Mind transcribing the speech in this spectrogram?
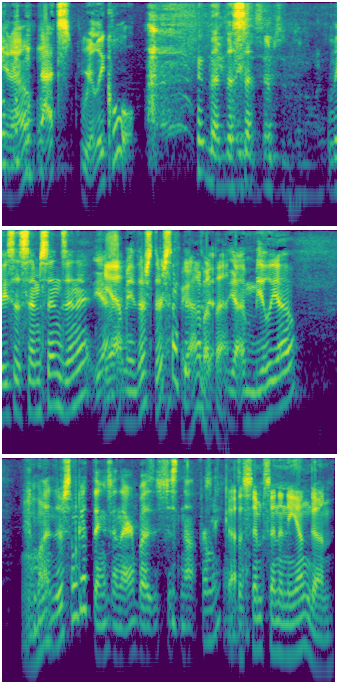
you know, that's really cool. the the Lisa Sim- Simpson's in the. Lisa Simpson's in it. Yeah, Yeah. I mean, there's there's Yeah, some forgot good. about that. Mm-hmm. Yeah, Emilio. Come on, there's some good things in there, but it's just not for me. Got a Simpson and a Young Gun.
